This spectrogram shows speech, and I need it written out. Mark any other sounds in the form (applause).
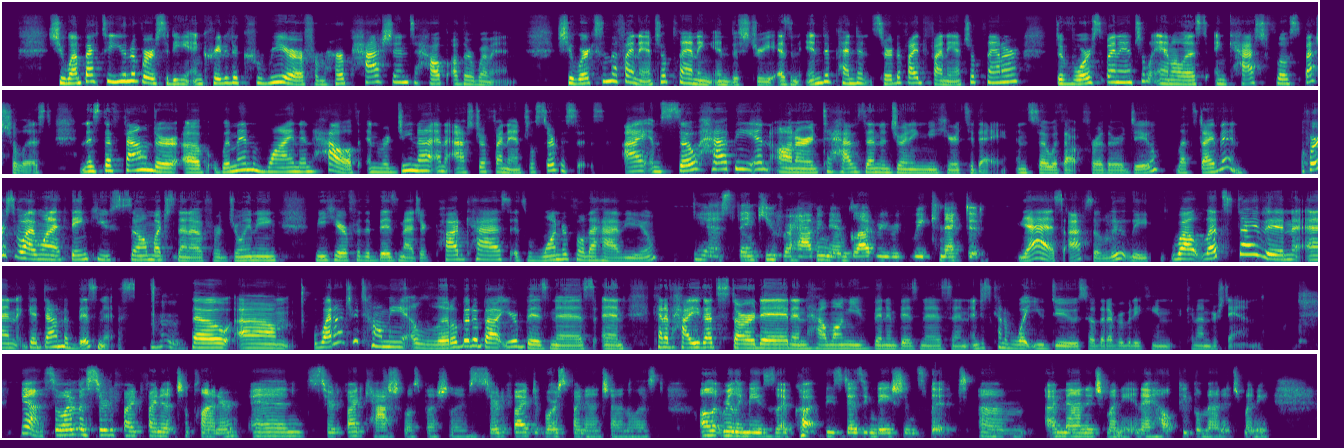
She went back to university and created a career from her passion to help other women. She works in the financial planning industry as an independent certified financial planner, divorce financial analyst, and cash flow specialist, and is the founder of Women, Wine, and Wealth and Regina and Astra Financial Services. I am so happy and honored to have Zena joining me here today. And so, without further ado, let's dive in. First of all, I want to thank you so much, Zena, for joining me here for the Biz Magic podcast. It's wonderful to have you. Yes, thank you for having me. I'm glad we we connected. Yes, absolutely. Well, let's dive in and get down to business. Mm-hmm. So, um, why don't you tell me a little bit about your business and kind of how you got started and how long you've been in business and, and just kind of what you do so that everybody can can understand? Yeah, so I'm a certified financial planner and certified cash flow specialist, certified divorce financial analyst. All it really means is I've got these designations that um, I manage money and I help people manage money.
